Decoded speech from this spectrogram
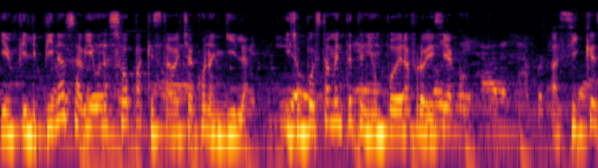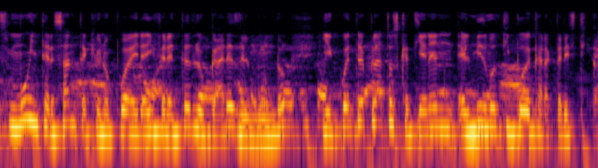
Y en Filipinas había una sopa que estaba hecha con anguila y supuestamente tenía un poder afrodisíaco. Así que es muy interesante que uno pueda ir a diferentes lugares del mundo y encuentre platos que tienen el mismo tipo de característica.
